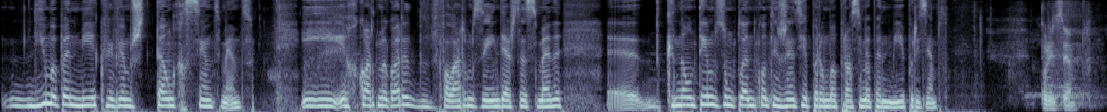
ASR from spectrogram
de uma pandemia que vivemos tão recentemente. E, e recordo-me agora de falarmos ainda esta semana uh, de que não temos um plano de contingência para uma próxima pandemia, por exemplo. Por exemplo, eh,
